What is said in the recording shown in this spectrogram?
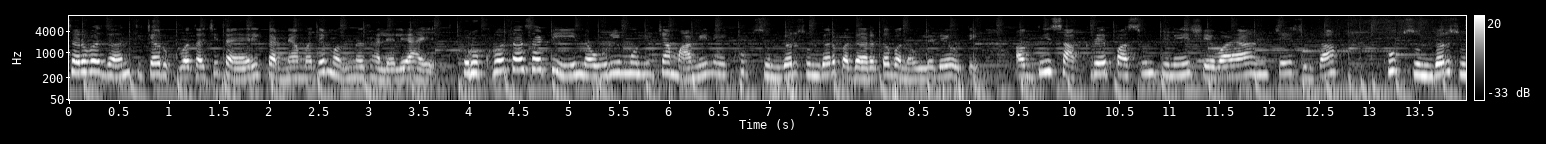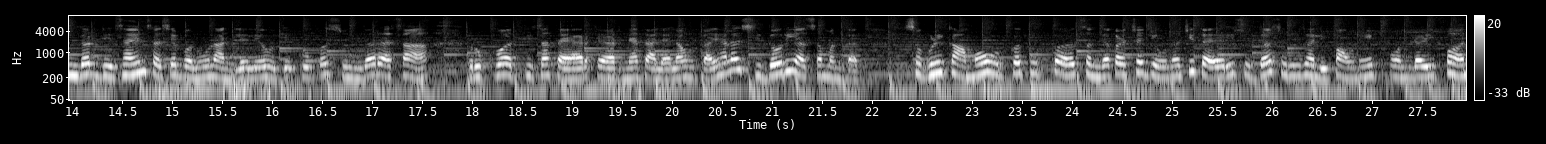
सर्वजण तिच्या रुखवताची तयारी करण्यामध्ये मग्न झालेले आहेत. रुखवतासाठी नवरी मुलीच्या मामीने खूप सुंदर सुंदर पदार्थ बनवलेले होते. अगदी साखरेपासून तिने शेवाळ्यांचे सुद्धा खूप सुंदर सुंदर डिझाईन्स असे बनवून आणलेले होते. खूपच सुंदर असा रुखवत तिचा तयार करण्यात आलेला होता. ह्याला सिदोरी असं म्हणतात. सगळी कामं उरकत उरकत संध्याकाळच्या जेवणाची तयारीसुद्धा सुरू झाली. पाहुणे मंडळी पण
